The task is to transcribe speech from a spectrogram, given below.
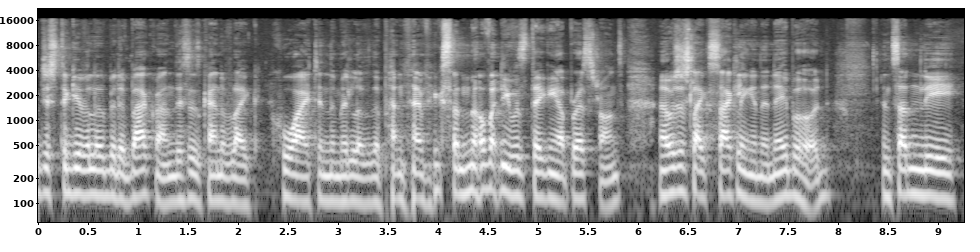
just to give a little bit of background, this is kind of like quite in the middle of the pandemic, so nobody was taking up restaurants. I was just like cycling in the neighborhood, and suddenly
